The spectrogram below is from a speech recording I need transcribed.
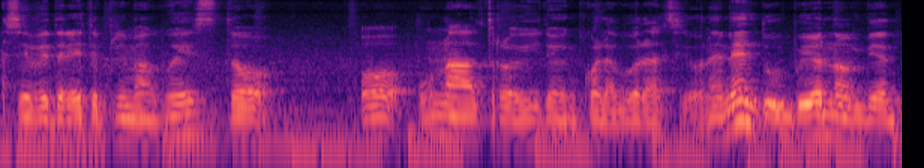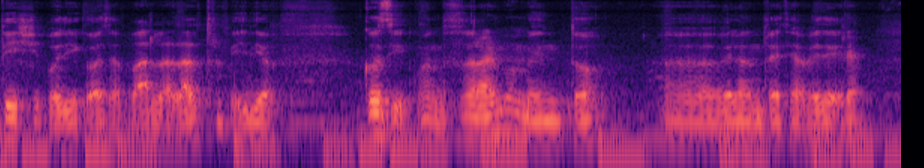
se vedrete prima questo o un altro video in collaborazione. Nel dubbio non vi anticipo di cosa parla l'altro video, così quando sarà il momento uh, ve lo andrete a vedere.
